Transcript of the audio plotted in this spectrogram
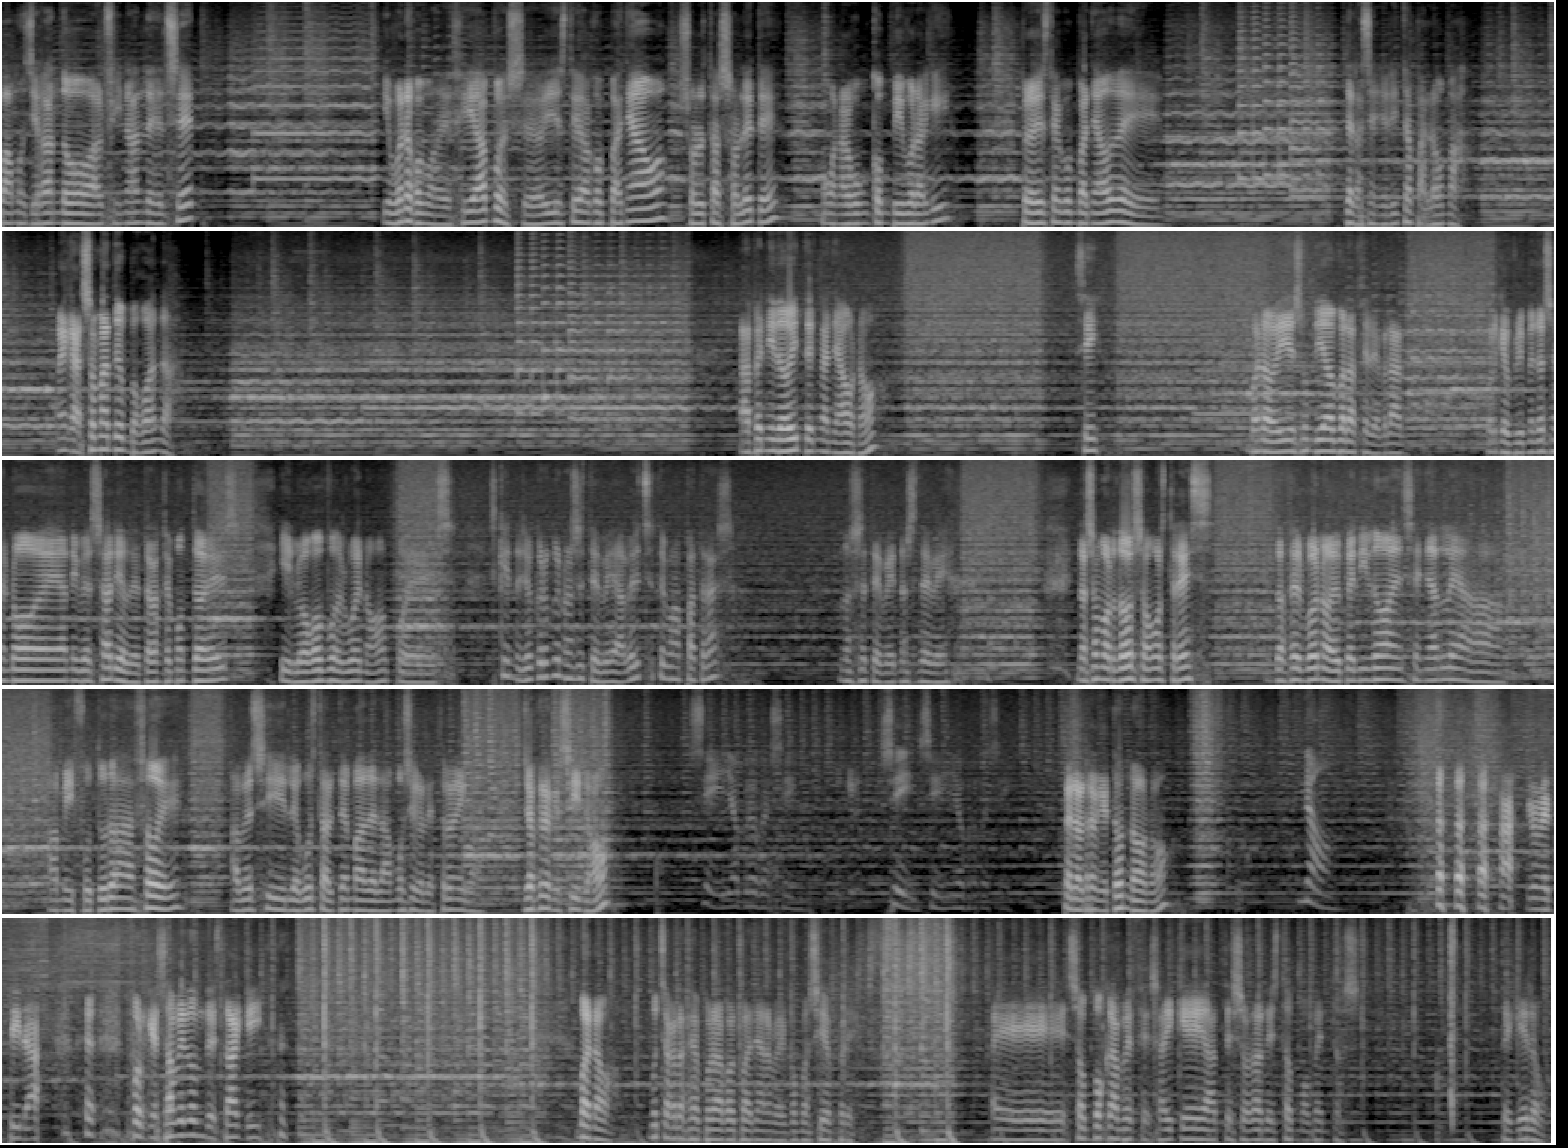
Vamos llegando al final del set. Y bueno, como decía, pues eh, hoy estoy acompañado, solo estar solete, o con algún compi por aquí, pero hoy estoy acompañado de. de la señorita Paloma. Venga, asómate un poco, anda. Has venido hoy, te he engañado, ¿no? Sí. Bueno, hoy es un día para celebrar. Porque primero es el nuevo aniversario de Trance.es y luego, pues bueno, pues... Que no- yo creo que no se te ve. A ver, échate más para atrás. No se te ve, no se te ve. No somos dos, somos tres. Entonces, bueno, he venido a enseñarle a, a mi futura Zoe a ver si le gusta el tema de la música electrónica. Yo creo que sí, ¿no? Sí, yo creo que sí. Sí, sí, yo creo que sí. Pero el reggaetón no, ¿no? No, Qué mentira. Porque sabe dónde está aquí. bueno, muchas gracias por acompañarme, como siempre. Eh, son pocas veces, hay que atesorar estos momentos. Te quiero.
